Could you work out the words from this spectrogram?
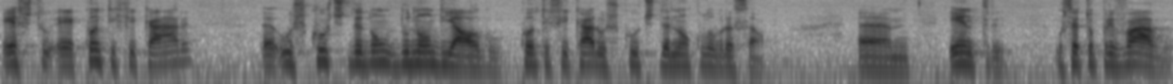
é, é quantificar uh, os custos não, do não-diálogo, quantificar os custos da não-colaboração um, entre o setor privado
